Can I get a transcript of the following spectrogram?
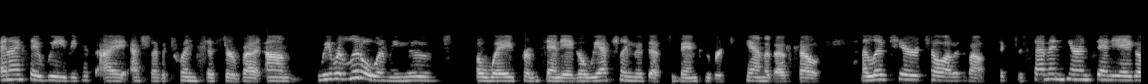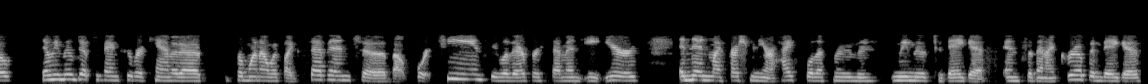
and I say we because I actually have a twin sister, but um, we were little when we moved away from San Diego. We actually moved up to Vancouver, Canada. So I lived here till I was about six or seven here in San Diego. Then we moved up to Vancouver, Canada from when I was like seven to about 14. So we lived there for seven, eight years. And then my freshman year of high school, that's when we moved, we moved to Vegas. And so then I grew up in Vegas.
